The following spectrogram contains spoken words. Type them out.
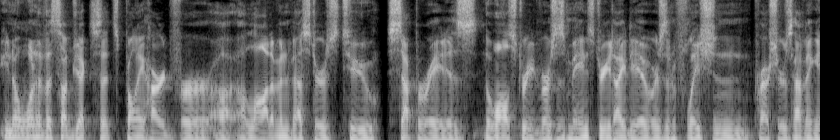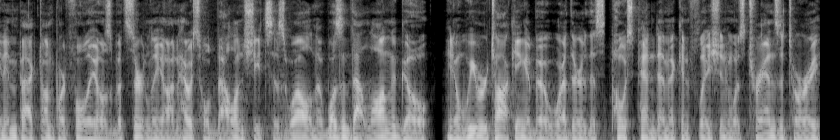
You know, one of the subjects that's probably hard for a, a, lot of investors to separate is the Wall Street versus Main Street idea, whereas inflation pressures having an impact on portfolios, but certainly on household balance sheets as well. And it wasn't that long ago, you know, we were talking about whether this post pandemic inflation was transitory.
